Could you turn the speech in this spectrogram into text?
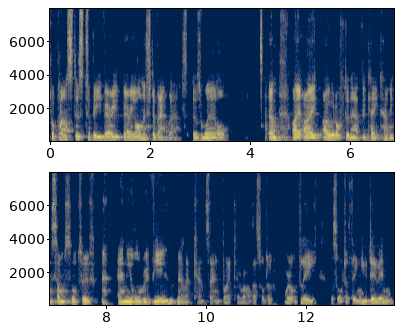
for pastors to be very very honest about that as well. Um, I, I, I, would often advocate having some sort of annual review. Now that can sound like a rather sort of worldly, the sort of thing you do in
